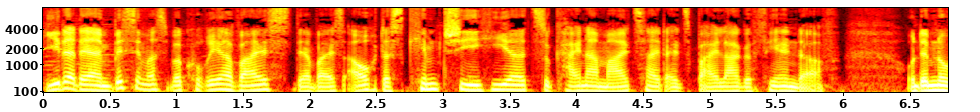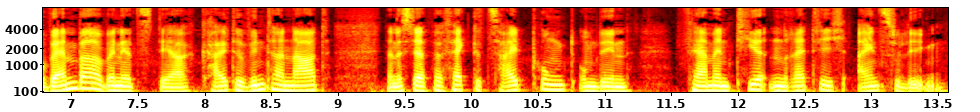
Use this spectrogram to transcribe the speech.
Jeder, der ein bisschen was über Korea weiß, der weiß auch, dass Kimchi hier zu keiner Mahlzeit als Beilage fehlen darf. Und im November, wenn jetzt der kalte Winter naht, dann ist der perfekte Zeitpunkt, um den fermentierten Rettich einzulegen.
